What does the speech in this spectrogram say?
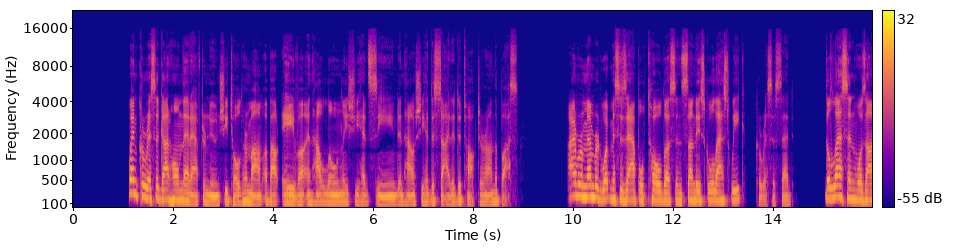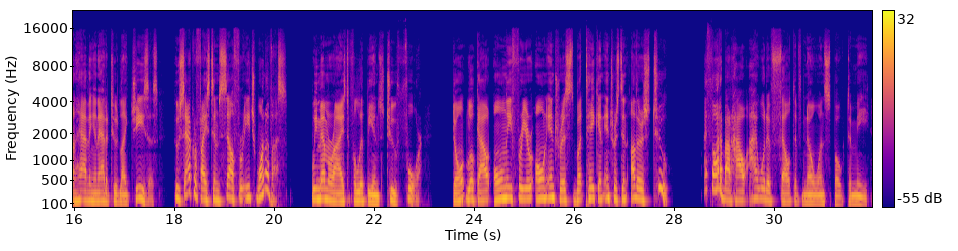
When Carissa got home that afternoon, she told her mom about Ava and how lonely she had seemed and how she had decided to talk to her on the bus. I remembered what Mrs. Apple told us in Sunday school last week, Carissa said. The lesson was on having an attitude like Jesus, who sacrificed himself for each one of us. We memorized Philippians 2 4. Don't look out only for your own interests, but take an interest in others too. I thought about how I would have felt if no one spoke to me.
